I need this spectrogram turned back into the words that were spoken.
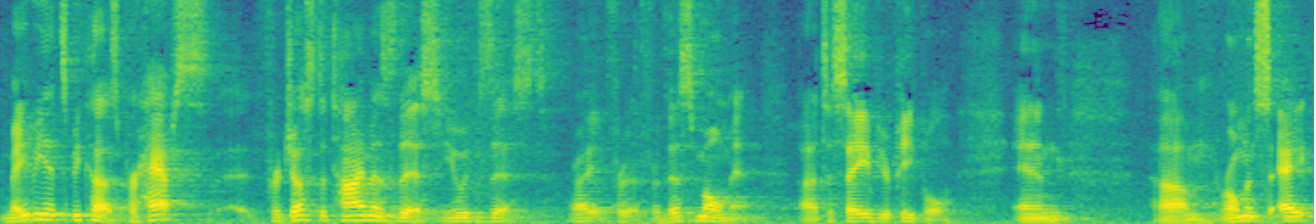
maybe it's because perhaps for just a time as this, you exist, right? For for this moment uh, to save your people, and um, Romans eight,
